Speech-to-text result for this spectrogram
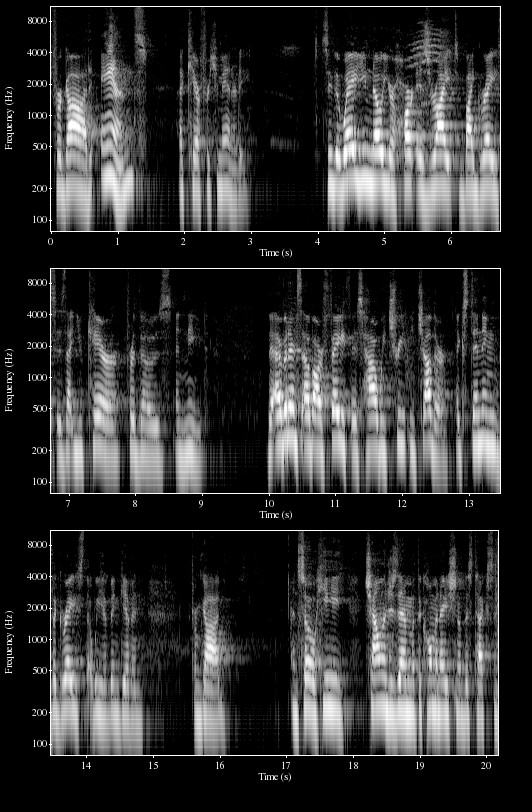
for God and a care for humanity. See, the way you know your heart is right by grace is that you care for those in need. The evidence of our faith is how we treat each other, extending the grace that we have been given from God. And so he challenges them with the culmination of this text in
